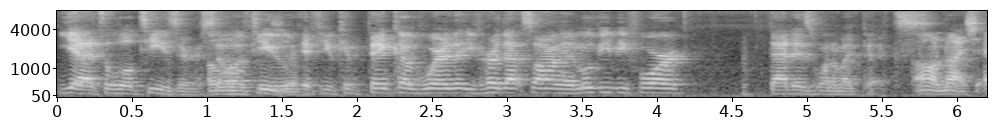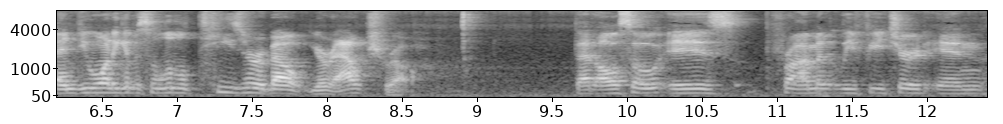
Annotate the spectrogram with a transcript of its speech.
yeah, it's a little teaser. So little if you if you can think of where that you've heard that song in a movie before, that is one of my picks. Oh, nice. And do you want to give us a little teaser about your outro? That also is prominently featured in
